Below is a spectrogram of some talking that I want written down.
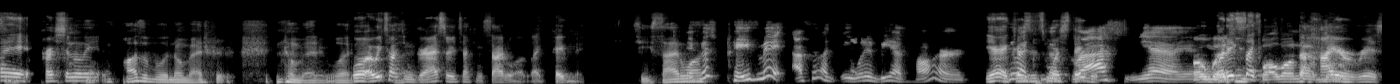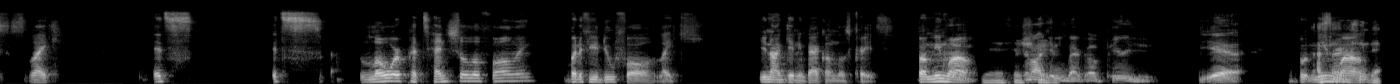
I personally, it's possible no matter no matter what. well, are we talking grass or are we talking sidewalk, like pavement? See sidewalk. If it's pavement, I feel like it wouldn't be as hard. Yeah, because like it's more stable. grass- Yeah, yeah. Bro, but, But it's like fall on the that, higher bro, risks, like it's it's lower potential of falling, but if you do fall, like you're not getting back on those crates. But meanwhile, yeah, you're sure. not getting back up. Period. yeah. But I meanwhile, seeing the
